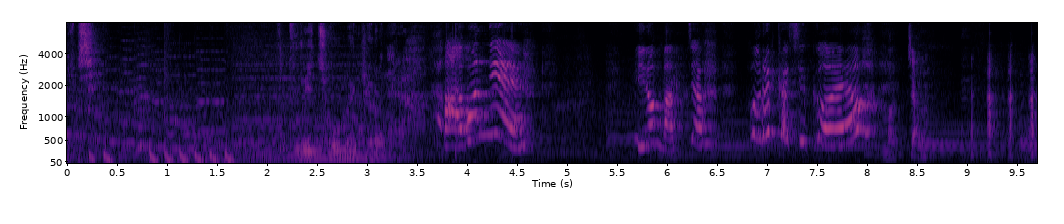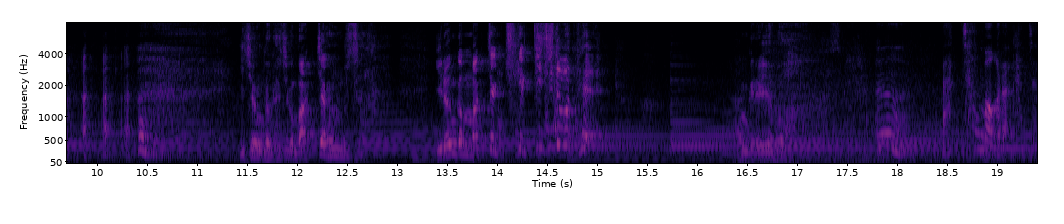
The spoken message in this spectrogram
없지. 둘이 좋으면 결혼해라. 아버님! 이런 막장 허락하실 거예요? 막장. 이 정도 가지고 막장은 무슨? 이런 건 막장 축에 끼지도 못해. 안 그래 여보? 응, 막창 먹으러 가자.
